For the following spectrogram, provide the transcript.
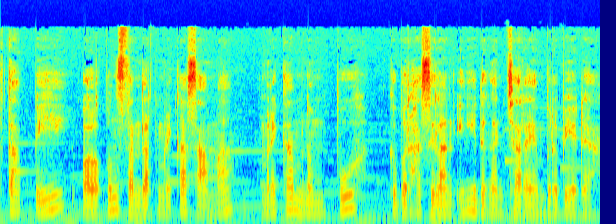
Tetapi walaupun standar mereka sama, mereka menempuh keberhasilan ini dengan cara yang berbeda.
